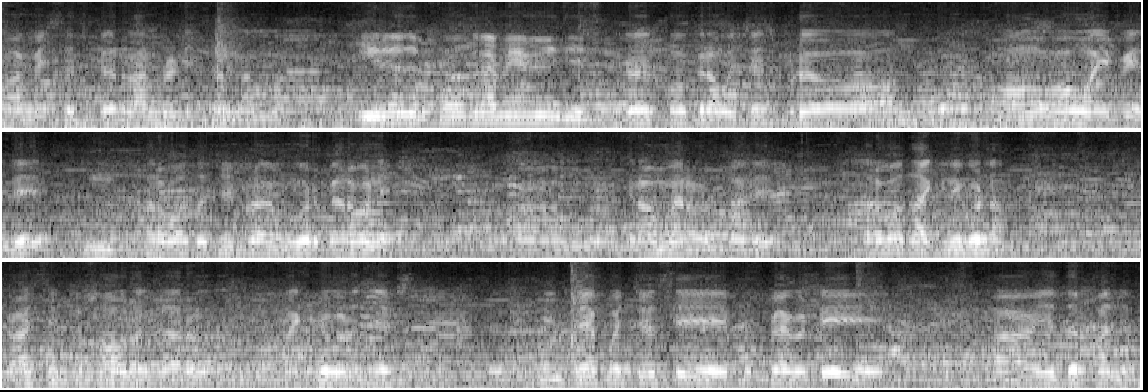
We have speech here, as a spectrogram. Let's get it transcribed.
మా మిస్సెస్ పేరు రామిరెడ్డి చెన్నమ్మ. ఈరోజు ప్రోగ్రామ్ ఏమేమి చేశారు? ఈరోజు ప్రోగ్రామ్ వచ్చేసి ఇప్పుడు హోమం హోమం అయిపోయింది. తర్వాత వచ్చి ఇప్పుడు ఊరి మెరవని గ్రామ మెరవ ఉంటుంది. తర్వాత అగ్నిగుండం. కాసింటి స్వాములు వచ్చారు. అగ్నిగుండం చేసి రేపు వచ్చేసి ముప్పై ఒకటి ఎద్దుల పందెం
